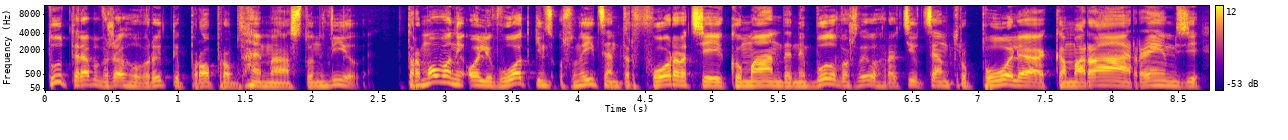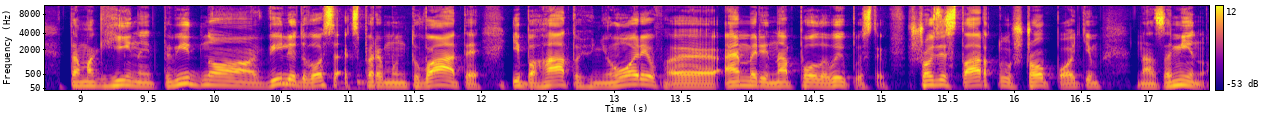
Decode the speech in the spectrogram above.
Тут треба вже говорити про проблеми Астон Вілли. Травмований Олі Воткінс, основний центр форвард цієї команди. Не було важливих гравців центру поля, Камара, Ремзі та Макгіна. Відповідно, Віллі довелося експериментувати, і багато юніорів е, Емері на поле випустив. Що зі старту, що потім на заміну.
